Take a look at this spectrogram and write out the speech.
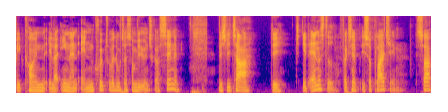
bitcoin eller en eller anden kryptovaluta, som vi ønsker at sende. Hvis vi tager det et andet sted, for eksempel i supply chain, så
